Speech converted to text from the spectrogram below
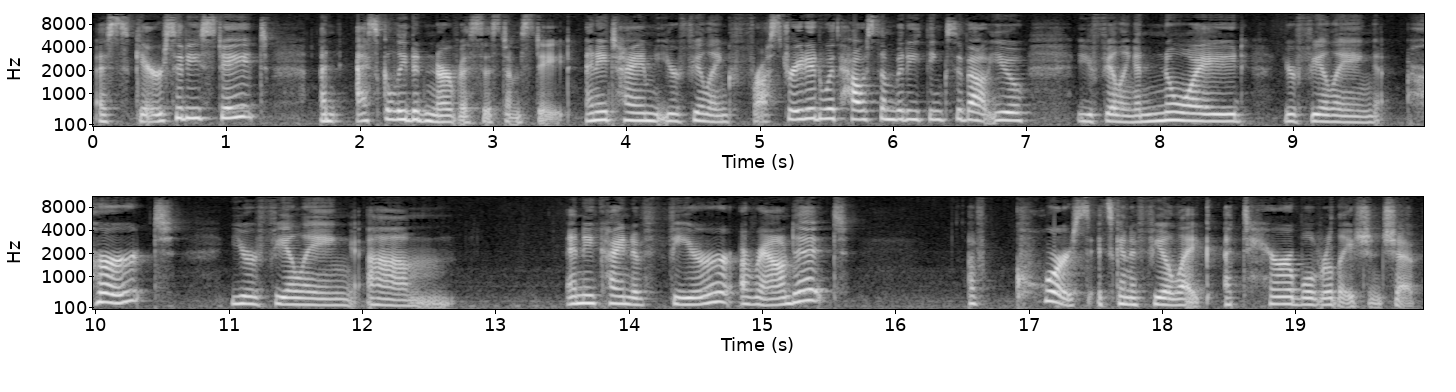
a scarcity state, an escalated nervous system state. Anytime you're feeling frustrated with how somebody thinks about you, you're feeling annoyed, you're feeling hurt, you're feeling um, any kind of fear around it, of course, it's going to feel like a terrible relationship.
